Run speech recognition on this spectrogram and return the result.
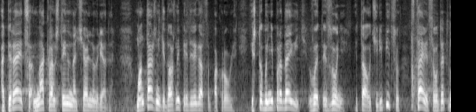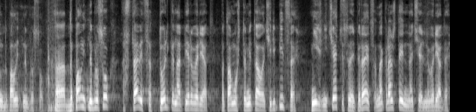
опирается на кронштейны начального ряда. Монтажники должны передвигаться по кровле. И чтобы не продавить в этой зоне металлочерепицу, ставится вот этот дополнительный брусок. А дополнительный брусок ставится только на первый ряд, потому что металлочерепица нижней частью своей опирается на кронштейн начального ряда.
